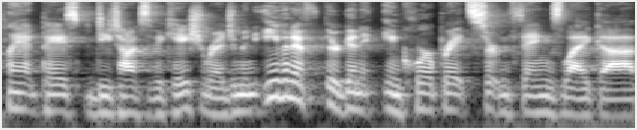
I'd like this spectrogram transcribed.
plant-based detoxification regimen, even if they're going to incorporate certain things like uh,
